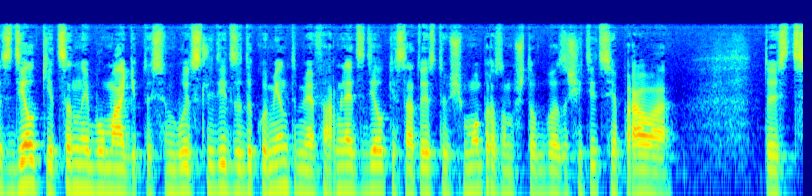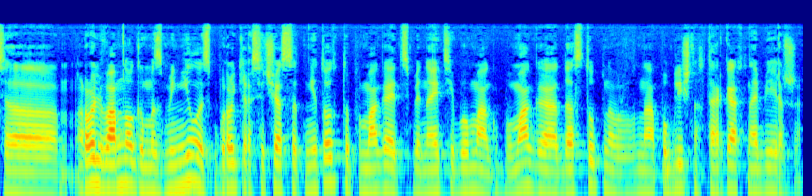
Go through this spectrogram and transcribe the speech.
сделки и ценные бумаги, то есть он будет следить за документами, оформлять сделки соответствующим образом, чтобы защитить все права. То есть э, роль во многом изменилась. Брокер сейчас это не тот, кто помогает тебе найти бумагу. Бумага доступна на публичных торгах на бирже.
